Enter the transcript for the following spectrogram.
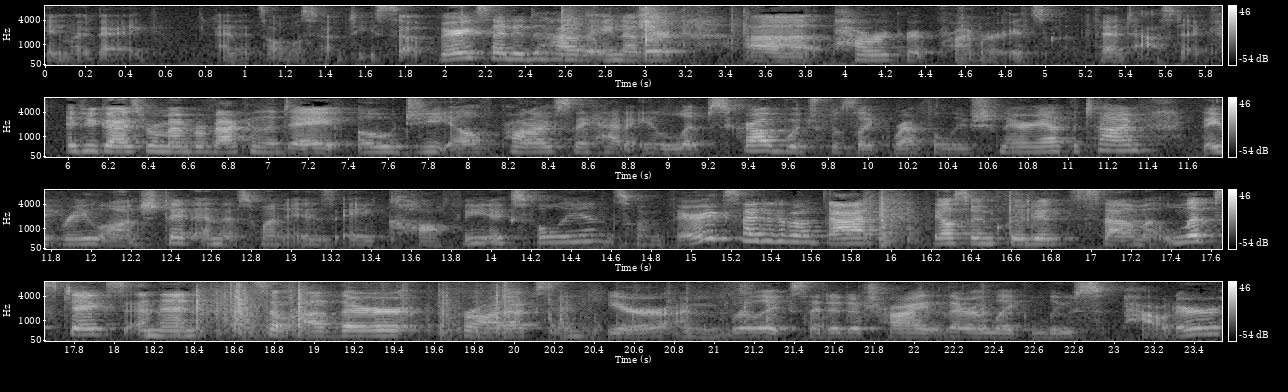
in my bag and it's almost empty. So very excited to have another uh, Power Grip Primer. It's fantastic. If you guys remember back in the day, OG e.l.f. products, they had a lip scrub, which was like revolutionary at the time. They relaunched it and this one is a coffee exfoliant. So I'm very excited about that. They also included some lipsticks and then some other products in here. I'm really excited to try their like loose powder,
